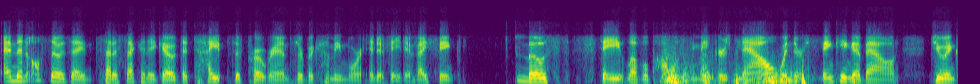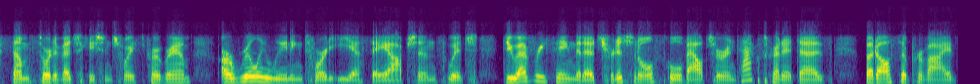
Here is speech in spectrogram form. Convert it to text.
And then also, as I said a second ago, the types of programs are becoming more innovative. I think most state level policymakers now, when they're thinking about doing some sort of education choice program, are really leaning toward ESA options, which do everything that a traditional school voucher and tax credit does, but also provides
